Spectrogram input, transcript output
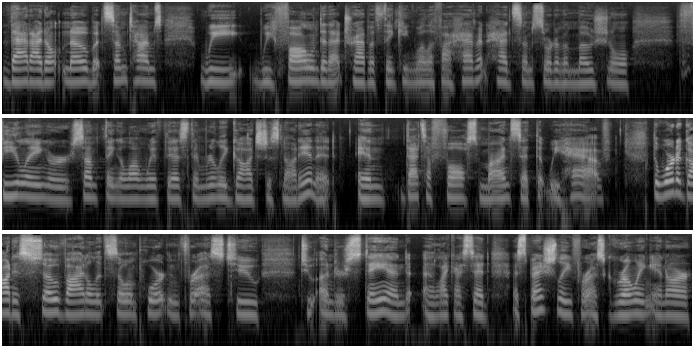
that I don't know but sometimes we we fall into that trap of thinking well if I haven't had some sort of emotional feeling or something along with this then really God's just not in it. And that's a false mindset that we have. The word of God is so vital it's so important for us to to understand. Uh, like I said especially for us growing in our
